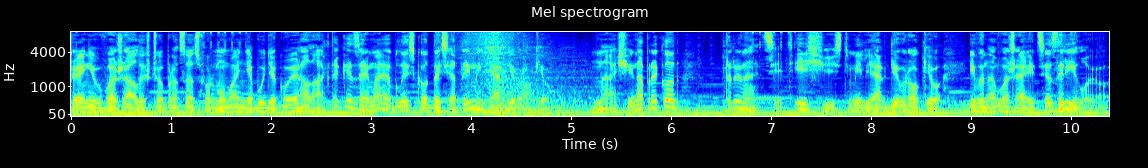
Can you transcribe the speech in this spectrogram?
Вчені вважали, що процес формування будь-якої галактики займає близько 10 мільярдів років. Наші, наприклад, 13,6 мільярдів років, і вона вважається зрілою.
